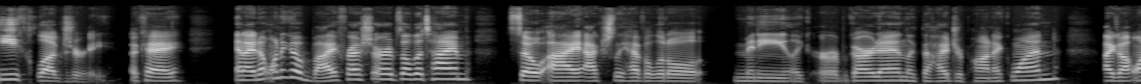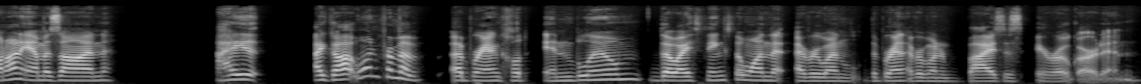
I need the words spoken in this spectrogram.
peak luxury, okay? And I don't want to go buy fresh herbs all the time. So I actually have a little mini like herb garden, like the hydroponic one. I got one on Amazon. I I got one from a, a brand called In Bloom, though I think the one that everyone the brand everyone buys is AeroGarden.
